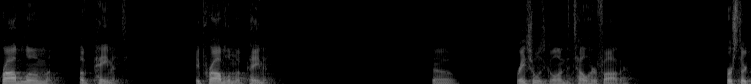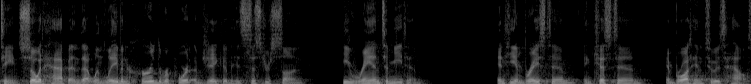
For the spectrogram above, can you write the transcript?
problem of payment. A problem of payment. So Rachel was gone to tell her father. Verse 13 So it happened that when Laban heard the report of Jacob, his sister's son, he ran to meet him. And he embraced him and kissed him and brought him to his house.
